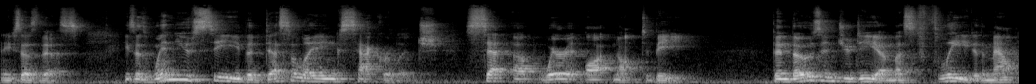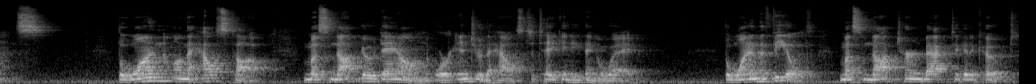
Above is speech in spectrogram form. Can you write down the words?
And he says this He says, When you see the desolating sacrilege set up where it ought not to be, then those in Judea must flee to the mountains. The one on the housetop must not go down or enter the house to take anything away. The one in the field must not turn back to get a coat.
